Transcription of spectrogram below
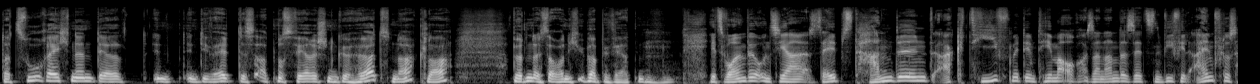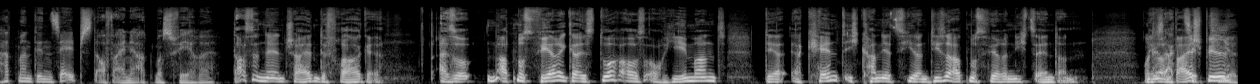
dazu rechnen, der in, in die Welt des Atmosphärischen gehört, na klar, würden das aber nicht überbewerten. Mhm. Jetzt wollen wir uns ja selbst handelnd, aktiv mit dem Thema auch auseinandersetzen. Wie viel Einfluss hat man denn selbst auf eine Atmosphäre? Das ist eine entscheidende Frage. Also ein Atmosphäriker ist durchaus auch jemand, der erkennt, ich kann jetzt hier in dieser Atmosphäre nichts ändern. Und ja, ein Beispiel,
